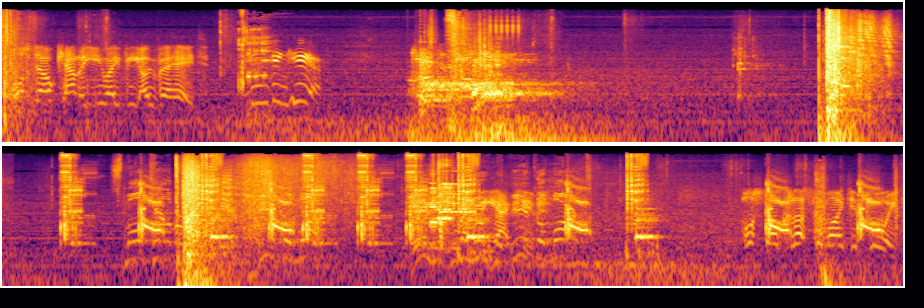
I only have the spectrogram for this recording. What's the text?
Hostile counter UAV overhead. Moving here. Get to the. Small caliber. Vehicle marked. Enemy UAV active. Vehicle marked. Hostile cluster mine deployed.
